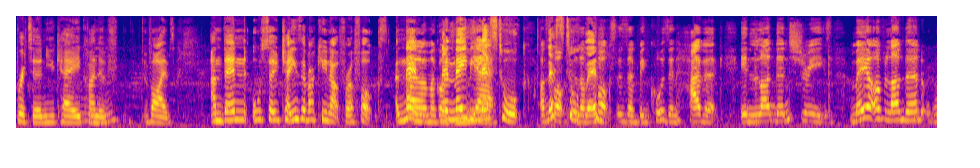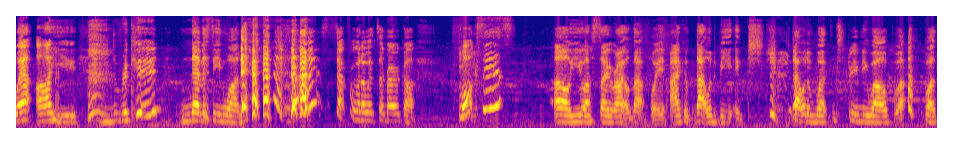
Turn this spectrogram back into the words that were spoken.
Britain, UK kind of Mm-hmm. vibes. And then also change the raccoon out for a fox. And then oh god, then maybe yes. let's talk. A let's foxes, talk the then. foxes have been causing havoc in London streets. Mayor of London, where are you? Raccoon, never seen one. Except for when I went to America. Foxes? Oh, you are so right on that point. I could that would be ext- that would have worked extremely well, but but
